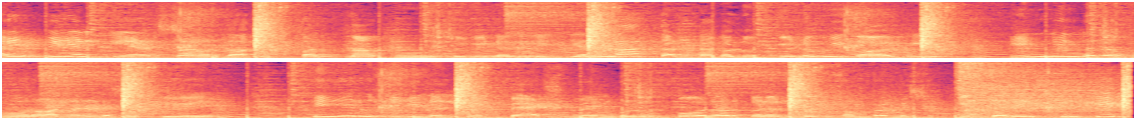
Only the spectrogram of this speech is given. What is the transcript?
ಐಪಿಎಲ್ ಎರಡ್ ಸಾವಿರದ ಇಪ್ಪತ್ನಾಲ್ಕು ಋತುವಿನಲ್ಲಿ ಎಲ್ಲಾ ತಂಡಗಳು ಗೆಲುವಿಗಾಗಿ ಇನ್ನಿಲ್ಲದ ಹೋರಾಟ ನಡೆಸುತ್ತಿವೆ. ಈ ಋತುವಿನಲ್ಲಿ ಬ್ಯಾಟ್ಸ್ಮನ್ಗಳು ಬೌಲರ್ಗಳನ್ನು ಸಂಭ್ರಮಿಸುತ್ತಿದ್ದರೆ ಕ್ರಿಕೆಟ್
